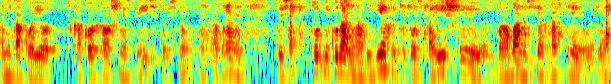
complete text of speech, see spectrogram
они какое, вот, какое хорошее место видите, то есть, ну, на аэродроме, то есть, тут никуда не надо ехать, тут вот стоишь и с барабаном всех расстреливаешь, да?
